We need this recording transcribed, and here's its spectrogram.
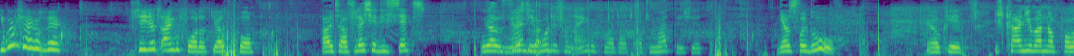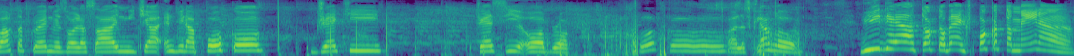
Die Box ist einfach weg. Steht jetzt eingefordert. Ja, super. Alter, vielleicht hätte ich sechs. Oder Nein, vielleicht die sogar... wurde schon eingefordert, automatisch jetzt. Ja, ist voll doof. Ja, okay. Ich kann jemanden auf Power 8 upgraden. Wer soll das sein? Mietja. Entweder Poco, Jackie, Jesse oder Brock. Poco. Alles klar. Wie der Dr. Banks. Poco Tamena.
